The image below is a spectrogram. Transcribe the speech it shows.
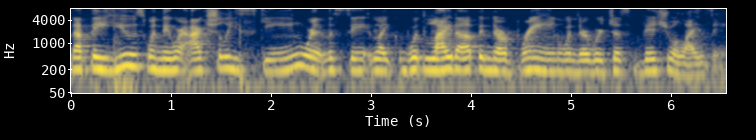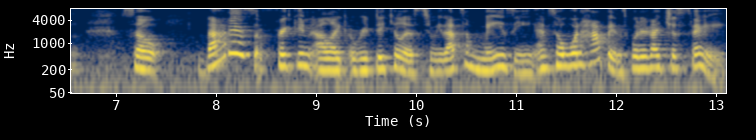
that they use when they were actually skiing were the same like would light up in their brain when they were just visualizing. So that is freaking uh, like ridiculous to me. That's amazing. And so what happens? What did i just say?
